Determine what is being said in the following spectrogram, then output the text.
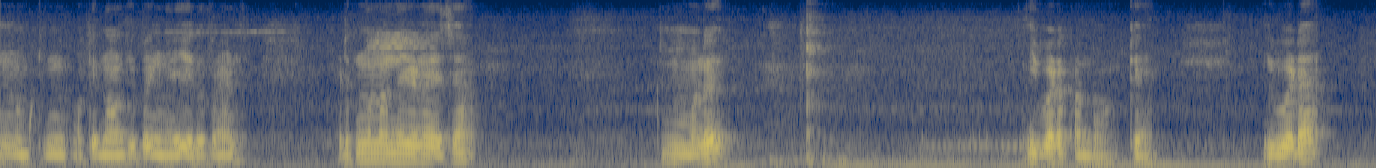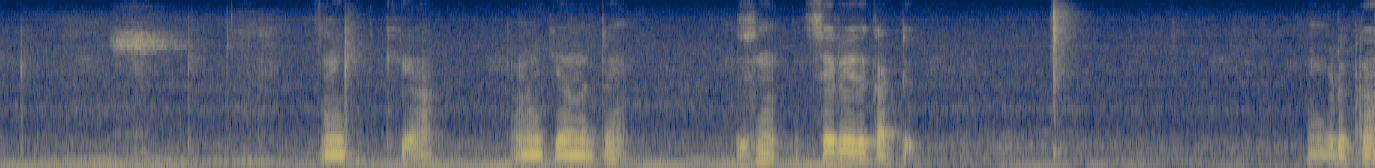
നമുക്ക് ഓക്കെ നമുക്കിപ്പോൾ ഇങ്ങനെ ചെയ്തു ഫ്രണ്ട്സ് അടുത്ത് നമ്മൾ എന്താ ചെയ്യണമെന്ന് വെച്ചാൽ നമ്മൾ ഇവിടെ കണ്ടോ? ഓക്കെ. ഇവിടെ നീക്കുക നീക്കുക എന്നിട്ട് ചെറിയൊരു കട്ട്. എടുക്കുക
